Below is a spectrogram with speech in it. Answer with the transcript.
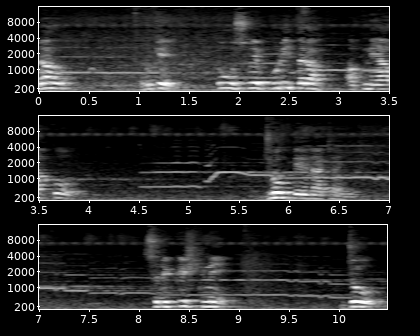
न हो, रुके तो उसमें पूरी तरह अपने आप को झोंक देना चाहिए। श्री कृष्ण ने जो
